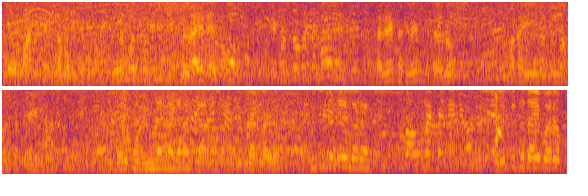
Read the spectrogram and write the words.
तेव्हा पाच साईडला बघू शकतो. लाईन आहे सगळे थकले आहेत मित्रांनो. ही बघा ही ऋतुजा पण थकले. खजिनदार मॅडम ऋतुजा ताई बरफ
